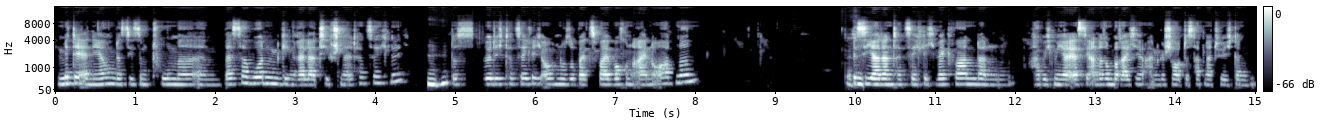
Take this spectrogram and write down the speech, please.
Mit der Ernährung, dass die Symptome ähm, besser wurden, ging relativ schnell tatsächlich. Mhm. Das würde ich tatsächlich auch nur so bei zwei Wochen einordnen. Das Bis sie ja dann tatsächlich weg waren, dann habe ich mir ja erst die anderen Bereiche angeschaut. Das hat natürlich dann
